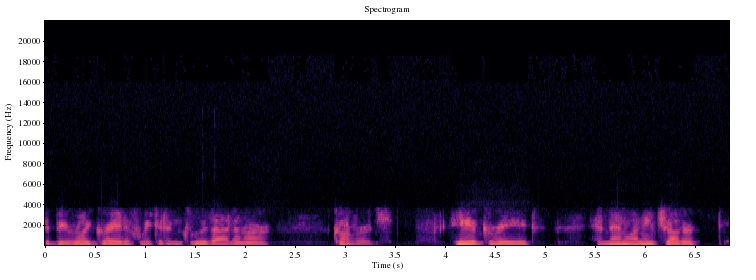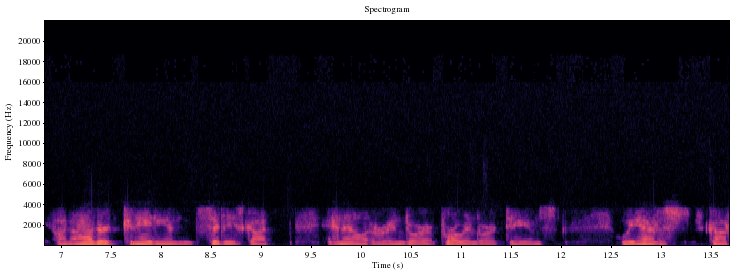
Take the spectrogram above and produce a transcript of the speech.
it'd be really great if we could include that in our coverage. He agreed, and then when each other other Canadian cities got NL or indoor pro indoor teams, we had a, got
